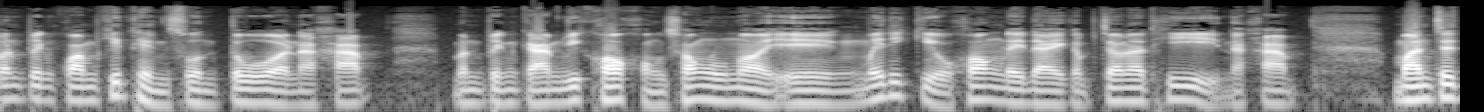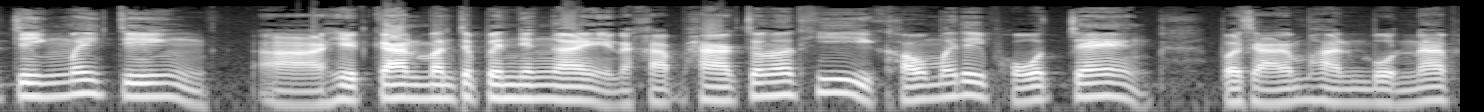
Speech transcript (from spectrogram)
มันเป็นความคิดเห็นส่วนตัวนะครับ มันเป็นการวิเคราะห์ของช่องลุงหน่อยเอง ไม่ได้เกี่ยวข้องใด ๆ กับเจ้าหน้าที่นะครับ มันจะจริงไม่จริงอ่าเหตุการณ์มันจะเป็นยังไงนะครับ หากเจ้าหน้าที่เขาไม่ได้โพสต์แจ้งประชาสัมพันธ์บนหน้าเพ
